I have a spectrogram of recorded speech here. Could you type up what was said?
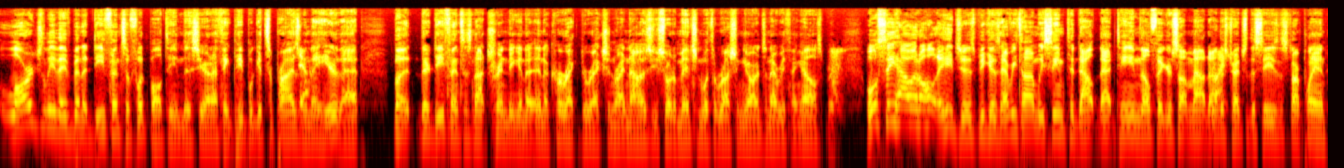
largely they've been a defensive football team this year, and I think people get surprised yeah. when they hear that. But their defense is not trending in a, in a correct direction right now, as you sort of mentioned with the rushing yards and everything else. But we'll see how it all ages because every time we seem to doubt that team, they'll figure something out down right. the stretch of the season and start playing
